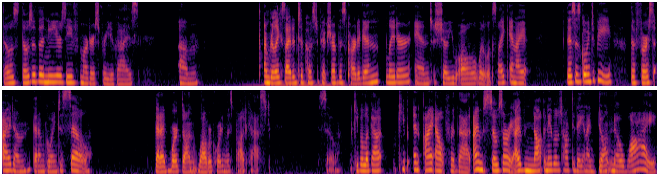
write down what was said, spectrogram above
those those are the New Year's Eve murders for you guys. Um I'm really excited to post a picture of this cardigan later and show you all what it looks like and I this is going to be the first item that I'm going to sell that I've worked on while recording this podcast. So, keep a lookout keep an eye out for that. I'm so sorry. I've not been able to talk today and I don't know why.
